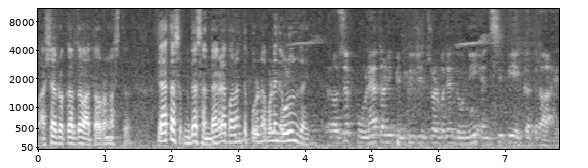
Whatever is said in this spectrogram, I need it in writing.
अशा प्रकारचं वातावरण असतं. ते आता उद्या संध्याकाळपर्यंत पूर्णपणे निवळून जाईल. पुण्यात आणि पिंपरी चिंचवडमध्ये दोन्ही एनसीपी एकत्र आहेत.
